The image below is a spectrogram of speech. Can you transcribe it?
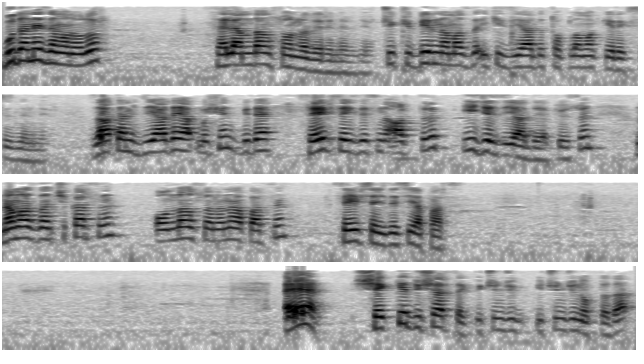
Bu da ne zaman olur? Selamdan sonra verilir diyor. Çünkü bir namazda iki ziyade toplamak gereksizdir diyor. Zaten ziyade yapmışsın bir de seyif secdesini arttırıp iyice ziyade yapıyorsun. Namazdan çıkarsın ondan sonra ne yaparsın? Seyif secdesi yaparsın. Eğer şekke düşersek üçüncü, üçüncü noktada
